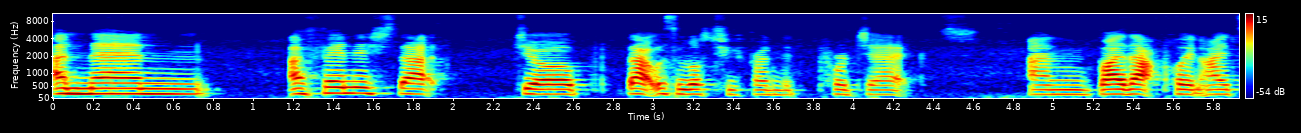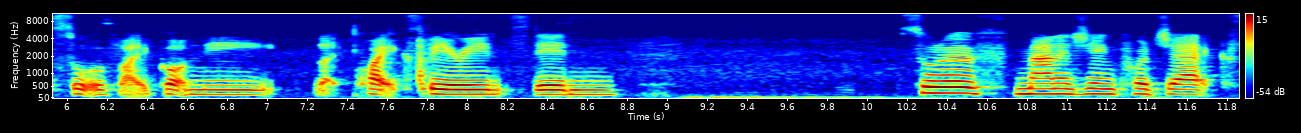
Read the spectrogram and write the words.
And then I finished that job. That was a lottery funded project. And by that point, I'd sort of like gotten the like quite experienced in sort of managing projects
